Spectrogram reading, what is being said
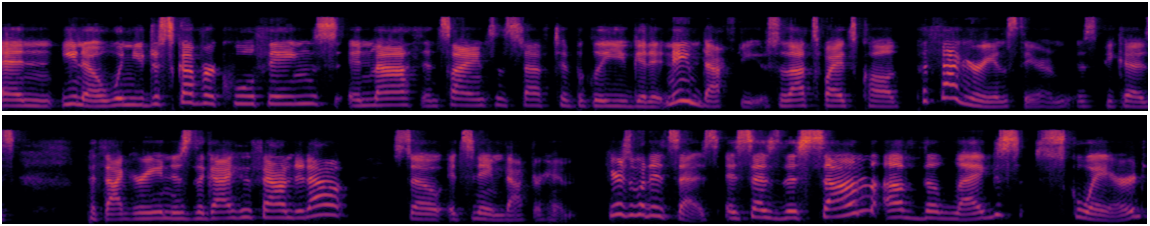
And you know, when you discover cool things in math and science and stuff, typically you get it named after you. So that's why it's called Pythagorean's theorem, is because Pythagorean is the guy who found it out. So it's named after him. Here's what it says it says the sum of the legs squared.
